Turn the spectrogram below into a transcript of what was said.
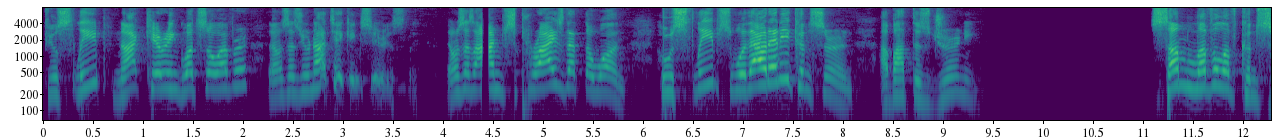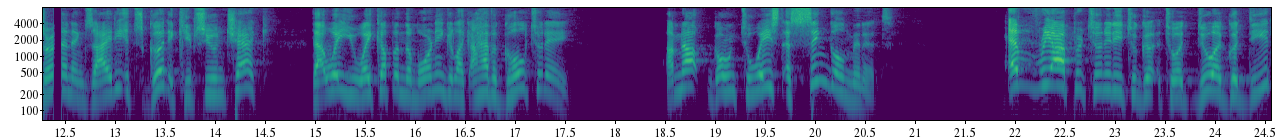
If you sleep not caring whatsoever, the one says you're not taking seriously. The one says, I'm surprised at the one who sleeps without any concern about this journey. Some level of concern and anxiety, it's good. It keeps you in check. That way you wake up in the morning, you're like, I have a goal today. I'm not going to waste a single minute. Every opportunity to, go, to do a good deed,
